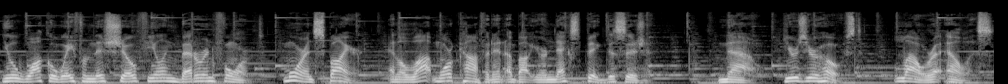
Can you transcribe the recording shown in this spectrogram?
You'll walk away from this show feeling better informed, more inspired, and a lot more confident about your next big decision. Now, here's your host, Laura Ellis.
